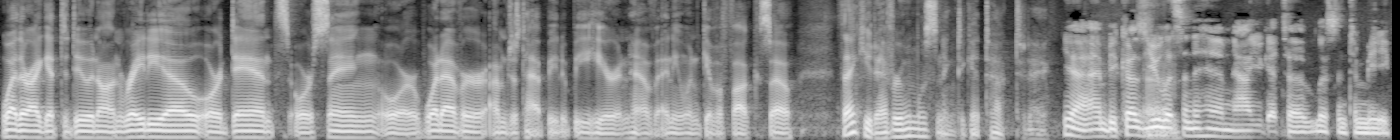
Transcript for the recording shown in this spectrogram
whether i get to do it on radio or dance or sing or whatever i'm just happy to be here and have anyone give a fuck so thank you to everyone listening to get tucked today Yeah, and because Um, you listen to him, now you get to listen to me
